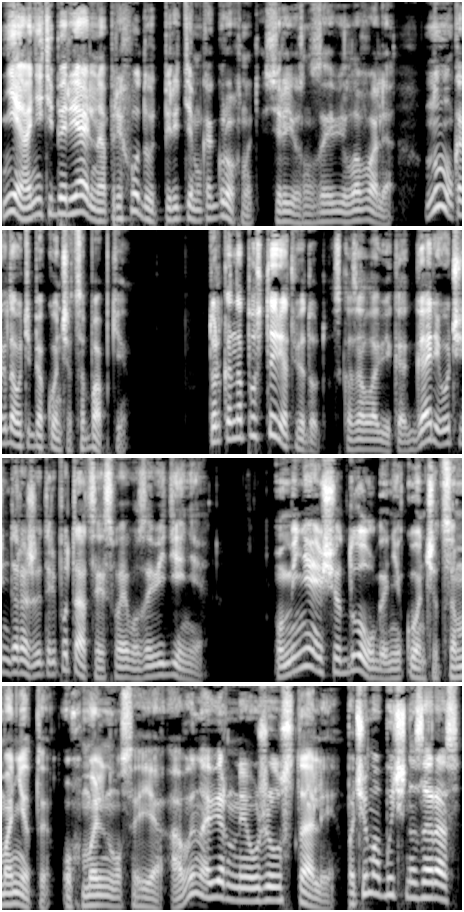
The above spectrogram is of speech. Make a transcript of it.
«Не, они тебя реально оприходуют перед тем, как грохнуть», — серьезно заявила Валя. «Ну, когда у тебя кончатся бабки». «Только на пустырь отведут», — сказала Вика. «Гарри очень дорожит репутацией своего заведения». «У меня еще долго не кончатся монеты», — ухмыльнулся я. «А вы, наверное, уже устали. Почему обычно за раз?»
